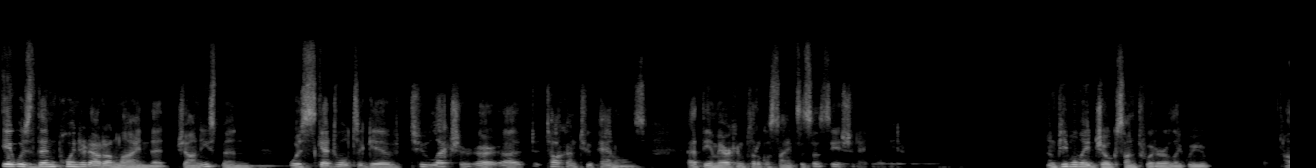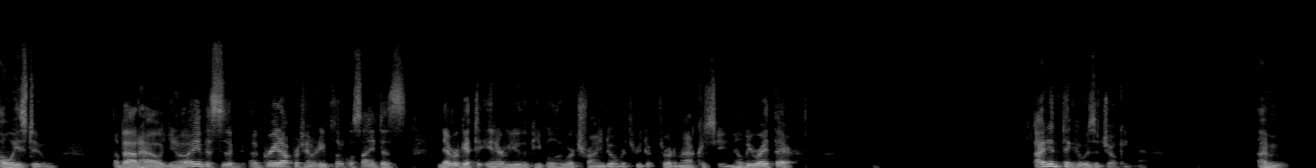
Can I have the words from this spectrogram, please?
it was then pointed out online that John Eastman was scheduled to give two lecture or uh, talk on two panels at the American Political Science Association annual meeting. And people made jokes on Twitter, like we always do, about how, you know, hey, this is a, a great opportunity. Political scientists never get to interview the people who are trying to overthrow democracy, and he'll be right there. I didn't think it was a joking matter. I'm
